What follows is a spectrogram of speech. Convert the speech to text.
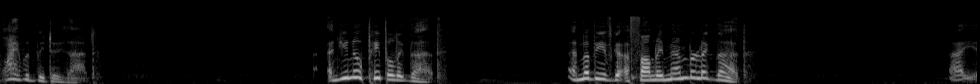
Why would we do that? And you know people like that. And maybe you've got a family member like that. I,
